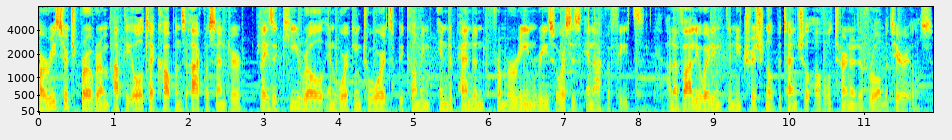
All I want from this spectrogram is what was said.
Our research program at the Alltech Coppens Aqua Centre plays a key role in working towards becoming independent from marine resources in aquafeeds and evaluating the nutritional potential of alternative raw materials.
